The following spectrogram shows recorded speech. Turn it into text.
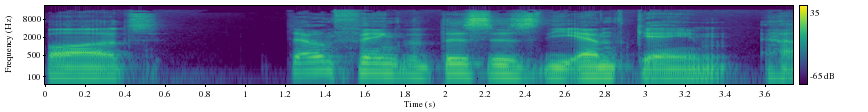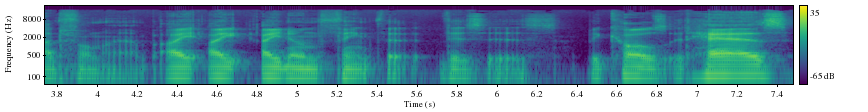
but don't think that this is the end game headphone amp. I, I, I don't think that this is because it has,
